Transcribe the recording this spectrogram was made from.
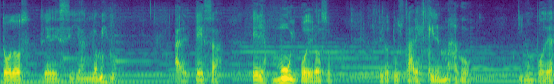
todos le decían lo mismo. Alteza, eres muy poderoso, pero tú sabes que el mago tiene un poder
